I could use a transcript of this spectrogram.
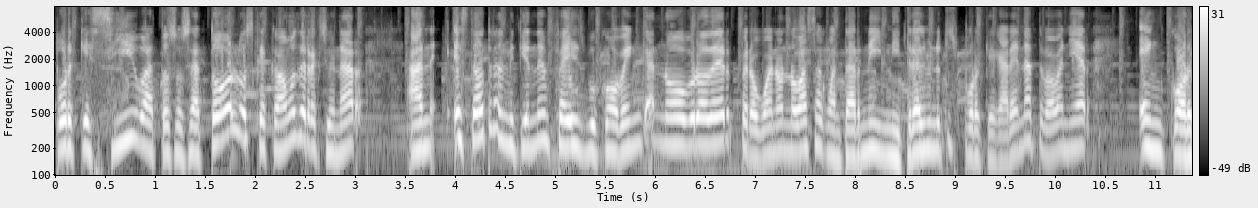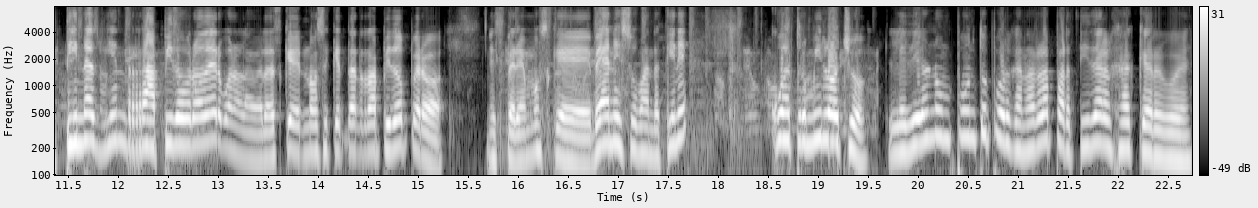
porque sí, vatos, o sea, todos los que acabamos de reaccionar han estado transmitiendo en Facebook. Como venga, no, brother. Pero bueno, no vas a aguantar ni, ni tres minutos porque Garena te va a bañar en cortinas bien rápido, brother. Bueno, la verdad es que no sé qué tan rápido, pero esperemos que vean eso, banda. Tiene 4008. Le dieron un punto por ganar la partida al hacker, güey.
